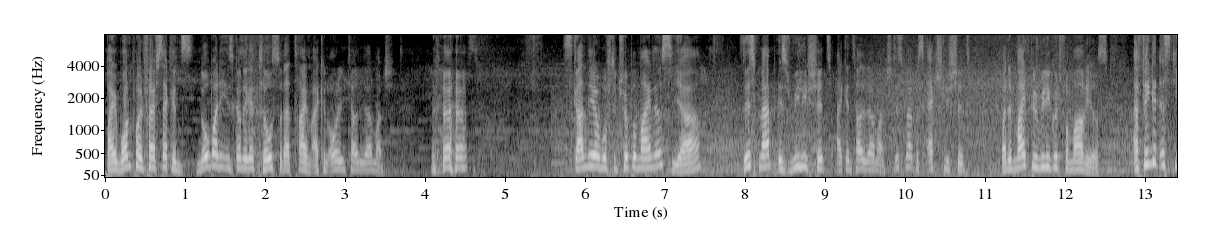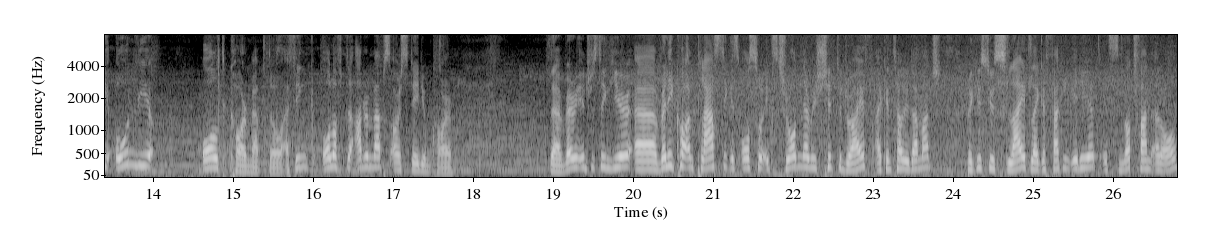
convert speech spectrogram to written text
by 1.5 seconds. Nobody is gonna get close to that time. I can already tell you that much. Skandir with the triple minus, yeah. This map is really shit. I can tell you that much. This map is actually shit. But it might be really good for Marius. I think it is the only alt car map though. I think all of the other maps are stadium car. Yeah, very interesting here. Uh, Rally car on plastic is also extraordinary shit to drive. I can tell you that much. Because you slide like a fucking idiot. It's not fun at all.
